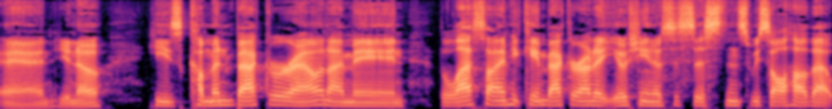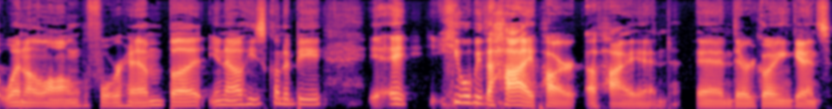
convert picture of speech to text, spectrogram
And, you know, he's coming back around. I mean, the last time he came back around at Yoshino's assistance, we saw how that went along for him. But, you know, he's going to be, eh, he will be the high part of high end. And they're going against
